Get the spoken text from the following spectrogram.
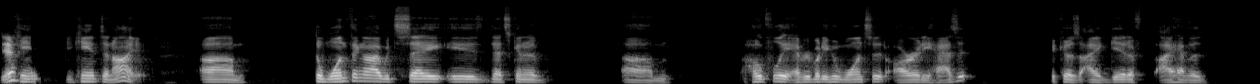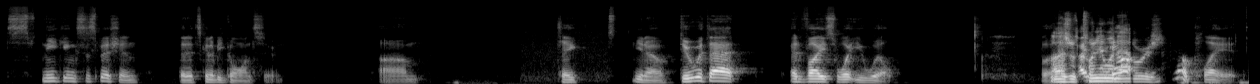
Yeah. you can't you can't deny it. Um, the one thing I would say is that's gonna, um, hopefully everybody who wants it already has it, because I get a, I have a sneaking suspicion that it's gonna be gone soon. Um, take, you know, do with that advice what you will. But Well, as of I- I 21 hours, I gotta play it.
